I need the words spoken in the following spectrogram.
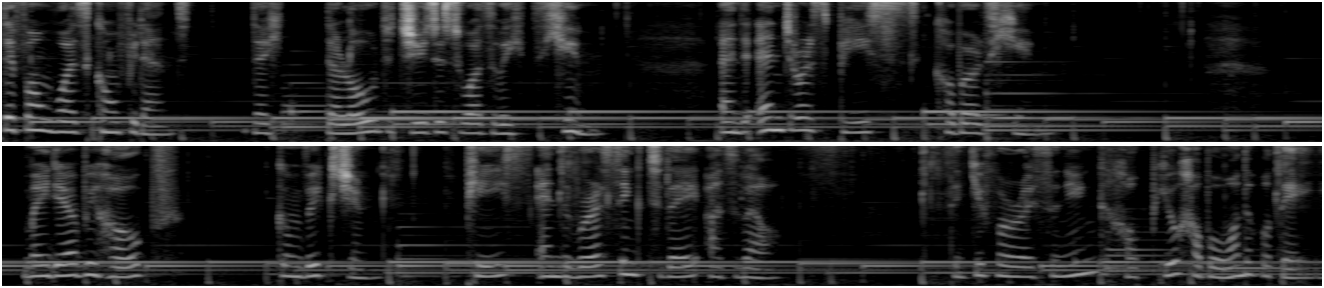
Stephen was confident that the Lord Jesus was with him, and endless peace covered him. May there be hope, conviction, peace, and blessing today as well. Thank you for listening. Hope you have a wonderful day.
